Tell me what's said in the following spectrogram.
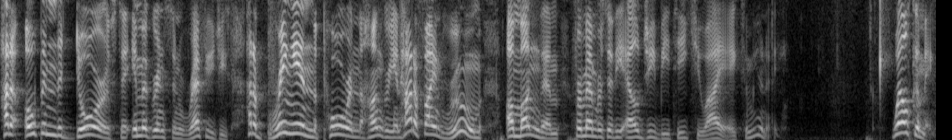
how to open the doors to immigrants and refugees, how to bring in the poor and the hungry, and how to find room among them for members of the LGBTQIA community. Welcoming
